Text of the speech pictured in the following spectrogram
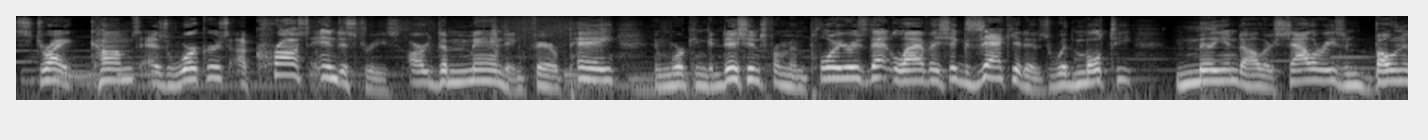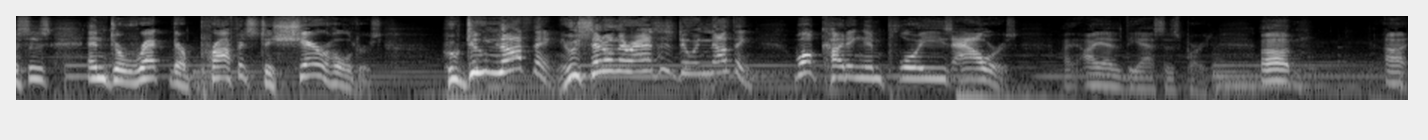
strike comes as workers across industries are demanding fair pay and working conditions from employers that lavish executives with multi million dollar salaries and bonuses and direct their profits to shareholders who do nothing, who sit on their asses doing nothing while cutting employees' hours. I, I added the asses part. Uh, uh,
